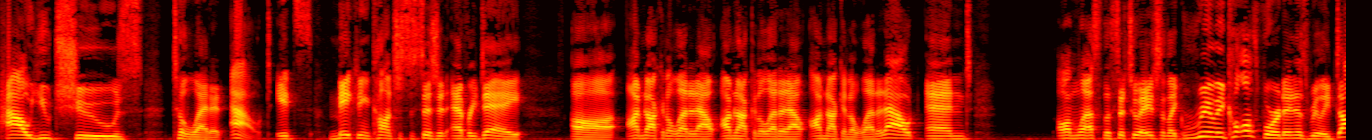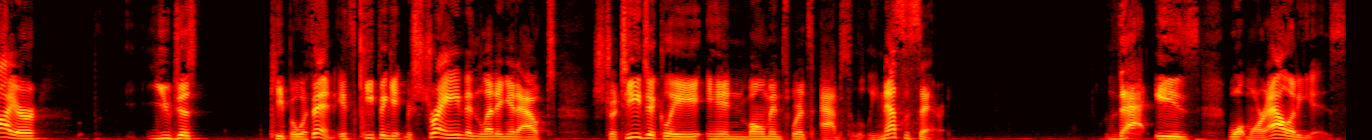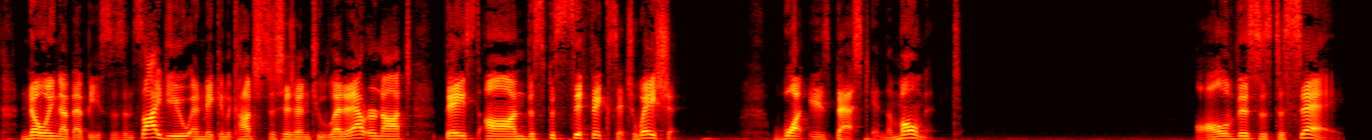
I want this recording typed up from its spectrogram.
how you choose to let it out. It's making a conscious decision every day. Uh, I'm not going to let it out. I'm not going to let it out. I'm not going to let it out. And unless the situation like really calls for it and is really dire, you just keep it within. It's keeping it restrained and letting it out strategically in moments where it's absolutely necessary. That is what morality is. Knowing that that beast is inside you and making the conscious decision to let it out or not based on the specific situation. What is best in the moment. All of this is to say,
